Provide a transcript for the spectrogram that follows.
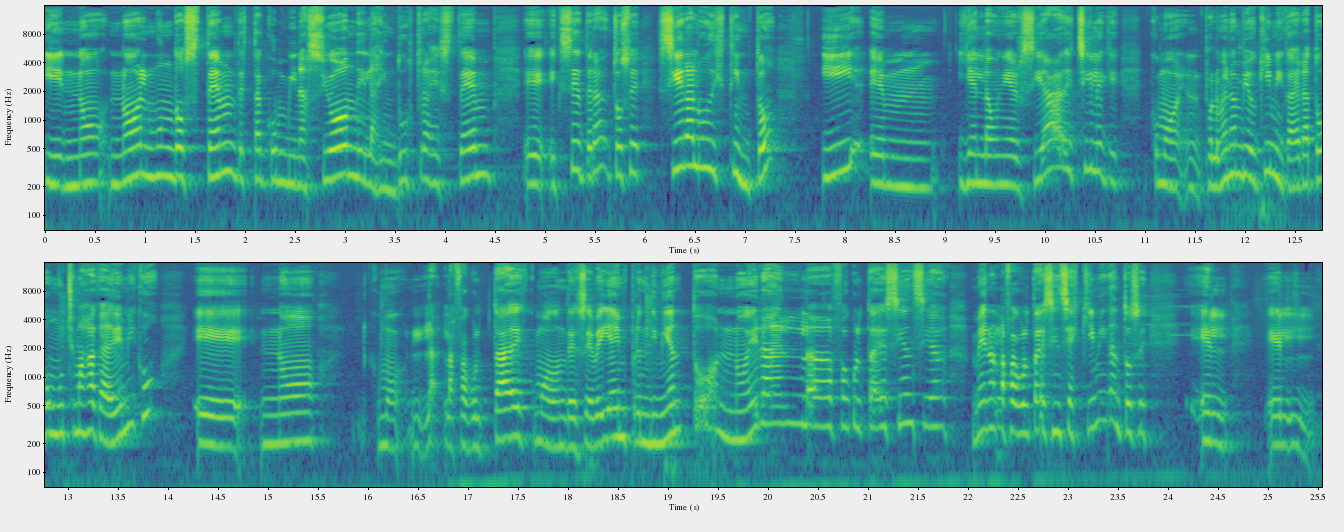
y no, no el mundo STEM de esta combinación de las industrias STEM, eh, etc. Entonces, sí era algo distinto. Y, em, y en la Universidad de Chile, que como por lo menos en bioquímica era todo mucho más académico, no como las facultades como donde se veía emprendimiento no era en la facultad de ciencias, menos en la facultad de ciencias químicas, entonces el, el,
